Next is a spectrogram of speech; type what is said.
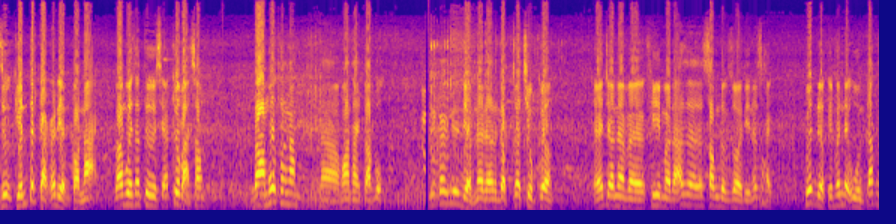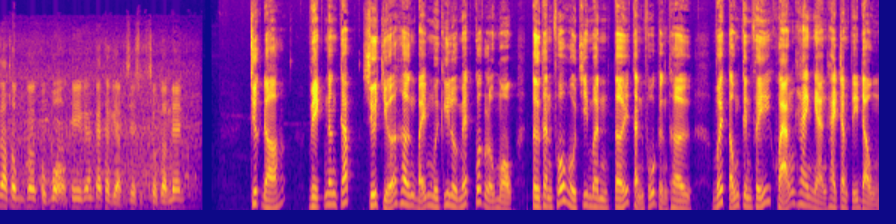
Dự kiến tất cả các điểm còn lại 30 tháng 4 sẽ cơ bản xong. 31 tháng 5 là hoàn thành toàn bộ. Các điểm này là ngập do chiều cường. Đấy cho nên là khi mà đã xong được rồi thì nó giải quyết được cái vấn đề ùn tắc giao thông cục bộ khi cái thời điểm chiều cường lên. Trước đó, việc nâng cấp, sửa chữa hơn 70 km quốc lộ 1 từ thành phố Hồ Chí Minh tới thành phố Cần Thơ với tổng kinh phí khoảng 2.200 tỷ đồng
